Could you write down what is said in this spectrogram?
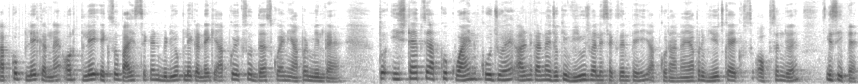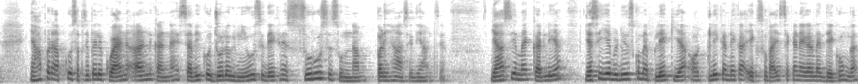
आपको प्ले करना है और प्ले 122 सेकंड वीडियो प्ले करने के आपको 110 कॉइन यहाँ पर मिल रहा है। तो इस टाइप से आपको क्वाइन को जो है अर्न करना है, जो कि व्यूज़ वाले सेक्शन पे ही आपको रहना है। यहाँ पर व्यूज़ का एक ऑप्शन जो है इसी पे। यहाँ पर आपको सबसे पहले क्वाइन अर्न करना है। सभी को जो लोग न्यूज़ से देख रहे हैं, शुरू से सुनना बढ़िया से ध्यान से। यहाँ से मैं कर लिया। जैसे ये वीडियोस को मैं प्ले किया और प्ले करने का 122 सेकंड अगर मैं देखूँगा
